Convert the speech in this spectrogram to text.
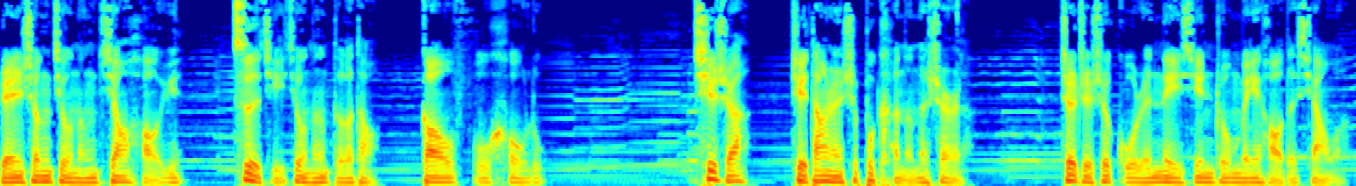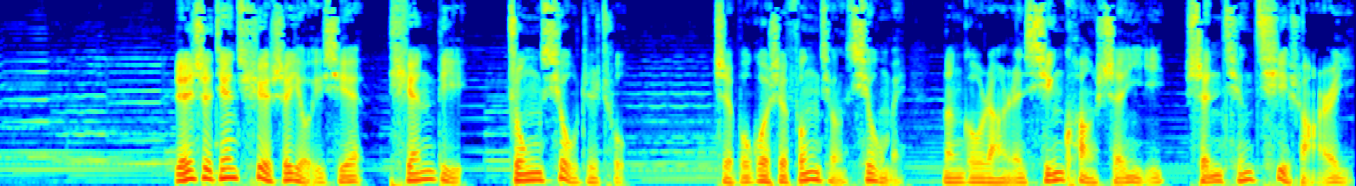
人生就能交好运，自己就能得到高福厚禄。其实啊，这当然是不可能的事儿了，这只是古人内心中美好的向往。人世间确实有一些天地中秀之处，只不过是风景秀美，能够让人心旷神怡、神清气爽而已。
